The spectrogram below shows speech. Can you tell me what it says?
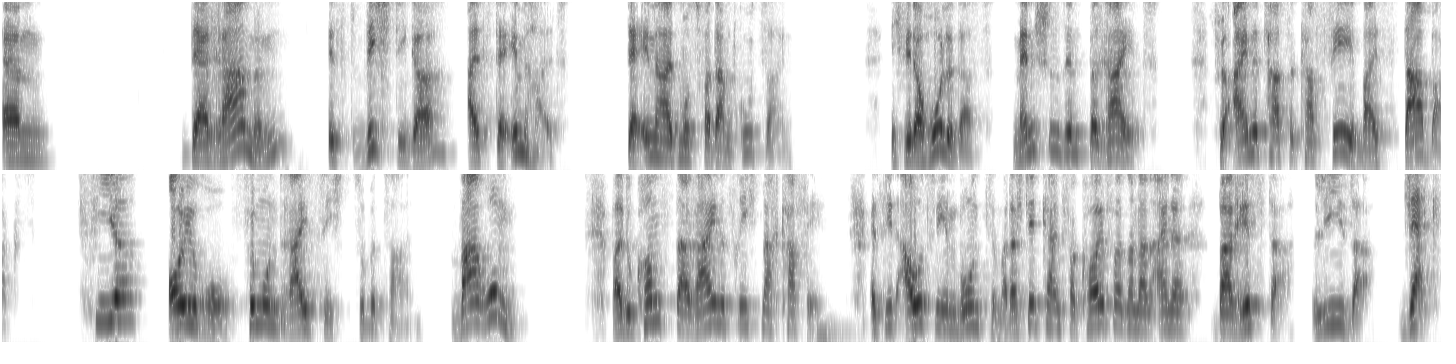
Ähm, der Rahmen ist wichtiger als der Inhalt der Inhalt muss verdammt gut sein. Ich wiederhole das. Menschen sind bereit, für eine Tasse Kaffee bei Starbucks 4,35 Euro zu bezahlen. Warum? Weil du kommst da rein, es riecht nach Kaffee. Es sieht aus wie im Wohnzimmer. Da steht kein Verkäufer, sondern eine Barista, Lisa, Jack.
